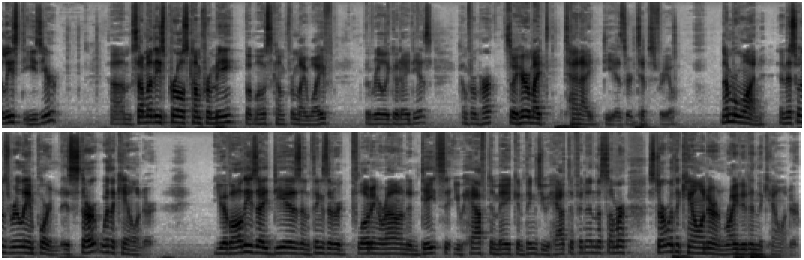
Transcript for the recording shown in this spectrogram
at least easier. Um, some of these pearls come from me, but most come from my wife, the really good ideas come from her. So here are my 10 ideas or tips for you. Number one, and this one's really important, is start with a calendar. You have all these ideas and things that are floating around and dates that you have to make and things you have to fit in the summer. Start with a calendar and write it in the calendar.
